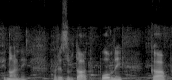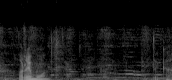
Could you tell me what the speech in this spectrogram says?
фінальний результат. Повний кап ремонт. Така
